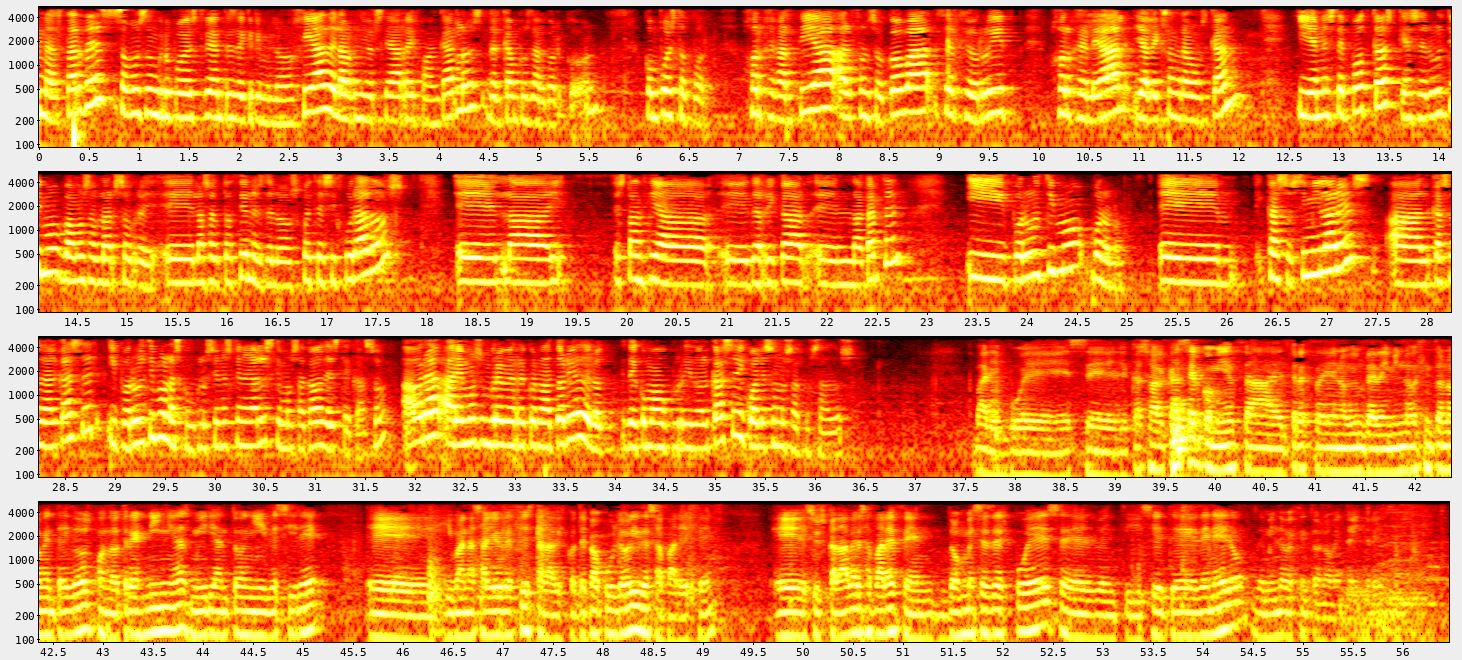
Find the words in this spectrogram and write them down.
Buenas tardes, somos un grupo de estudiantes de criminología de la Universidad Rey Juan Carlos del campus de Alcorcón, compuesto por Jorge García, Alfonso Cova, Sergio Ruiz, Jorge Leal y Alexandra Buscán. Y en este podcast, que es el último, vamos a hablar sobre eh, las actuaciones de los jueces y jurados, eh, la estancia eh, de Ricard en la cárcel y, por último, bueno, no, casos similares al caso de Alcácer y por último las conclusiones generales que hemos sacado de este caso. Ahora haremos un breve recordatorio de cómo ha ocurrido el caso y cuáles son los acusados. Vale, pues el caso Alcácer comienza el 13 de noviembre de 1992 cuando tres niñas, Miriam, Toñi y Desiree, eh, iban a salir de fiesta a la discoteca Culor y desaparecen. Eh, sus cadáveres aparecen dos meses después, el 27 de enero de 1993.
